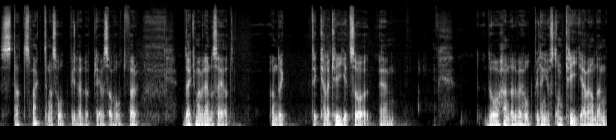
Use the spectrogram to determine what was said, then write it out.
statsmakternas hotbild eller upplevelse av hot, för där kan man väl ändå säga att under det kalla kriget så eh, då handlade väl hotbilden just om krig, även om den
